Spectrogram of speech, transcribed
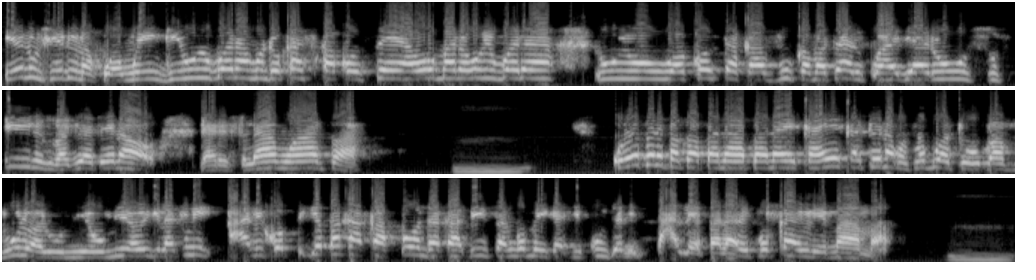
yaani ushahidi unakuwa mwingi. Huyu bwana mwendo kasi kakosea o mara huyu bwana huyu wakosta kavuka mataa alikuwa hajaruhusu. Sijui unajua tena dar es salaam hapa. Kwa hiyo pale paka pana panaekaeka tena kwa sababu watu wa ubavulo waliumia umia wengi lakini alikopiga mpaka akaponda kabisa ngome ikajikunja ni pale pale alipokaa yule mama. Mm.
